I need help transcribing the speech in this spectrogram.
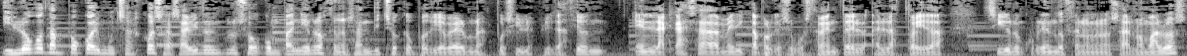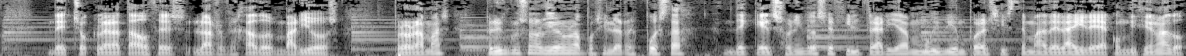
y luego tampoco hay muchas cosas. Ha habido incluso compañeros que nos han dicho que podría haber una posible explicación en la Casa de América, porque supuestamente en la actualidad siguen ocurriendo fenómenos anómalos. De hecho, Clara Taoces lo ha reflejado en varios programas, pero incluso nos dieron una posible respuesta de que el sonido se filtraría muy bien por el sistema del aire acondicionado.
